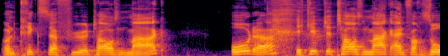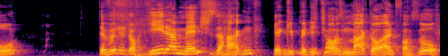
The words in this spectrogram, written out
und kriegst dafür 1000 Mark oder ich gebe dir 1000 Mark einfach so, da würde doch jeder Mensch sagen, ja, gib mir die 1000 Mark doch einfach so.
